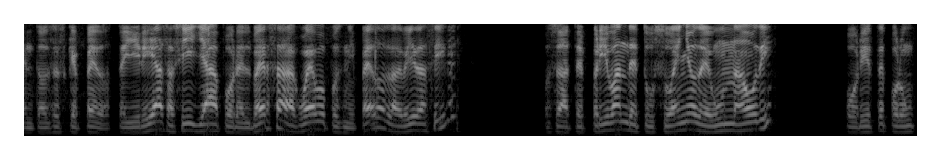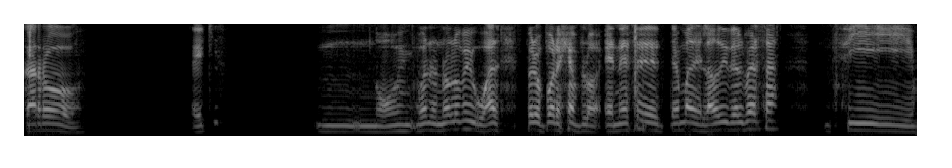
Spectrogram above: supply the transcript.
Entonces, ¿qué pedo? ¿Te irías así ya por el Versa a huevo? Pues ni pedo, la vida sigue. O sea, te privan de tu sueño de un Audi por irte por un carro X. Mm, No, bueno, no lo veo igual. Pero por ejemplo, en ese tema del Audi y del Versa, si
